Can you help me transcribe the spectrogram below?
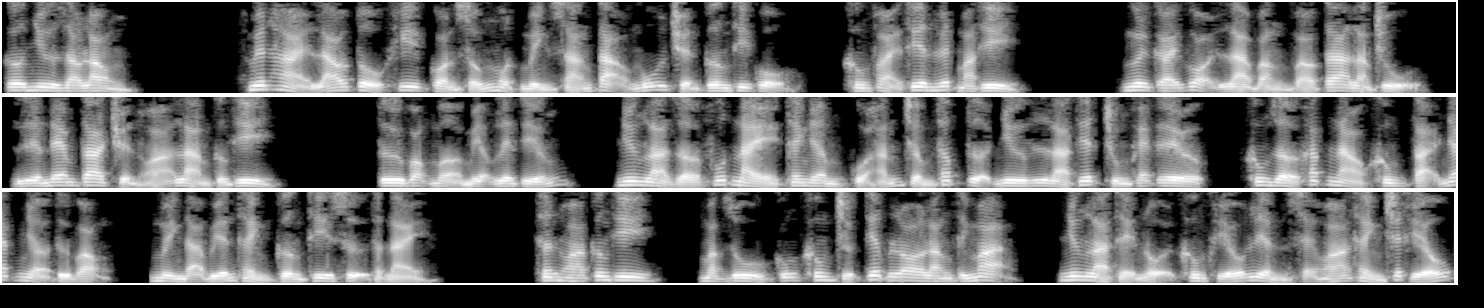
cơ như giao long. Huyết hải lão tổ khi còn sống một mình sáng tạo ngũ chuyển cương thi cổ, không phải thiên huyết ma thi. Ngươi cái gọi là bằng vào ta làm chủ, liền đem ta chuyển hóa làm cương thi. Từ vọng mở miệng lên tiếng, nhưng là giờ phút này thanh âm của hắn trầm thấp tựa như là thiết chúng khét đều, không giờ khắc nào không tại nhắc nhở từ vọng, mình đã biến thành cương thi sự thật này. Thân hóa cương thi, mặc dù cũng không trực tiếp lo lắng tính mạng, nhưng là thể nội không khiếu liền sẽ hóa thành chất khiếu,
